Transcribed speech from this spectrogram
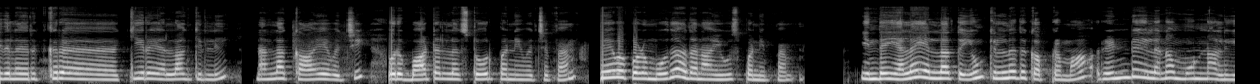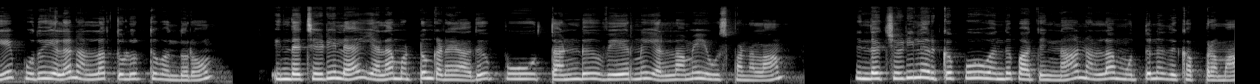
இதில் இருக்கிற கீரையெல்லாம் கிள்ளி நல்லா காய வச்சு ஒரு பாட்டிலில் ஸ்டோர் பண்ணி வச்சுப்பேன். தேவைப்படும் போது அதை நான் யூஸ் பண்ணிப்பேன். இந்த இலை எல்லாத்தையும் கிள்ளதுக்கு அப்புறமா ரெண்டு இல்லைன்னா மூணு நாள்லேயே புது இலை நல்லா துளிர்த்து வந்துடும் இந்த செடியில் இலை மட்டும் கிடையாது பூ தண்டு வேர்னு எல்லாமே யூஸ் பண்ணலாம். இந்த செடியில் இருக்க பூ வந்து பார்த்திங்கன்னா நல்லா முத்துனதுக்கு அப்புறமா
